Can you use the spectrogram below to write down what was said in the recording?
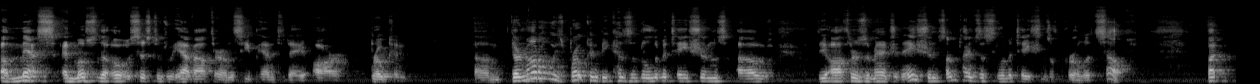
a mess. And most of the OO systems we have out there on the CPAN today are broken. Um, they're not always broken because of the limitations of the author's imagination. Sometimes it's limitations of Perl itself. But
